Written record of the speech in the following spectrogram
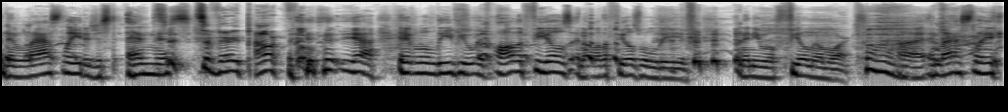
And then, lastly, to just end this, It's a very powerful. yeah, it will leave you with all the feels, and all the feels will leave, and then you will feel no more. Uh, and lastly,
